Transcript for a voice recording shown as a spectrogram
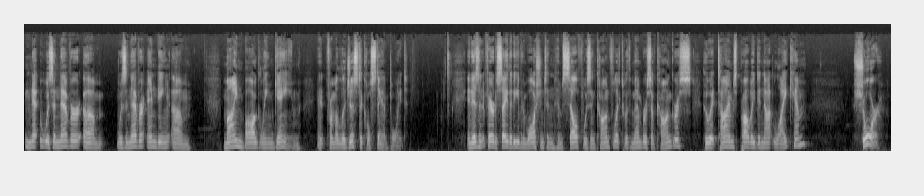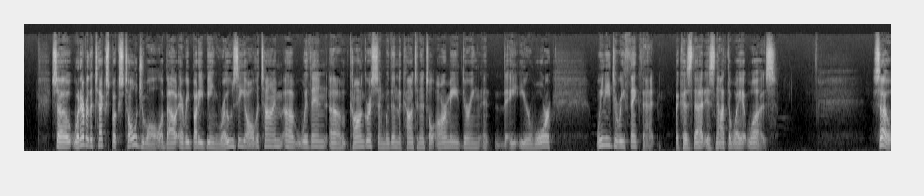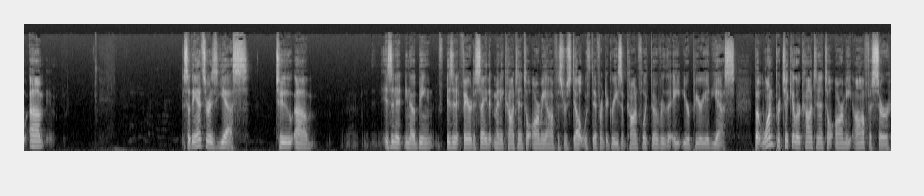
ne- was a never um, was a never ending, um, mind boggling game from a logistical standpoint. And isn't it fair to say that even Washington himself was in conflict with members of Congress who at times probably did not like him? Sure. So, whatever the textbooks told you all about everybody being rosy all the time uh, within uh, Congress and within the Continental Army during uh, the Eight Year War, we need to rethink that because that is not the way it was. So, um, so the answer is yes. To um, isn't it you know being isn't it fair to say that many Continental Army officers dealt with different degrees of conflict over the eight year period? Yes, but one particular Continental Army officer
